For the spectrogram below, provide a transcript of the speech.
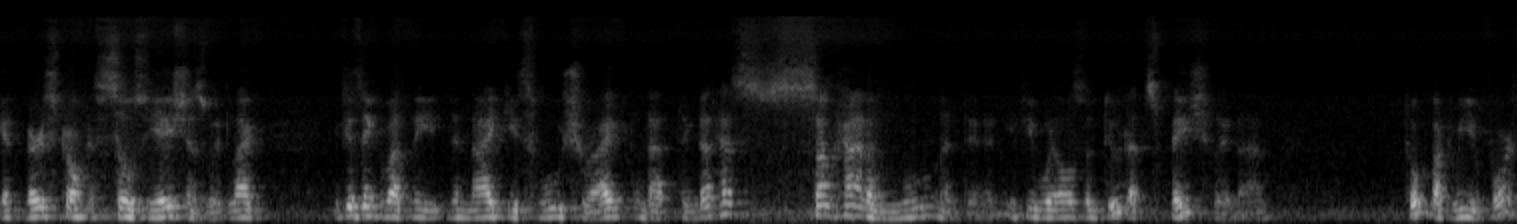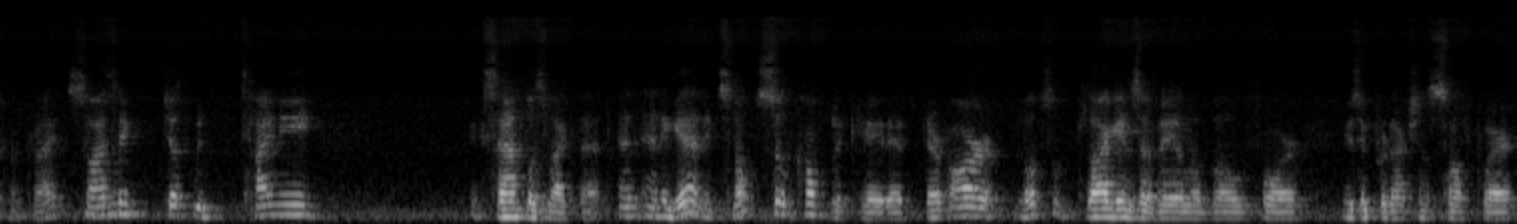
get very strong associations with. Like if you think about the the Nike swoosh, right, and that thing that has some kind of movement in it. If you would also do that spatially, then talk about reinforcement, right? So mm-hmm. I think just with tiny examples like that, and, and again, it's not so complicated. There are lots of plugins available for music production software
